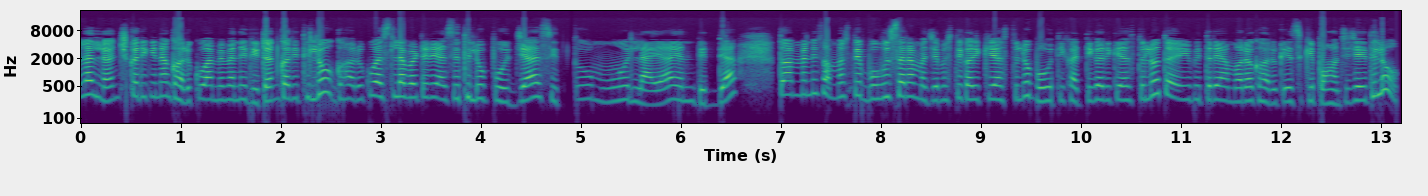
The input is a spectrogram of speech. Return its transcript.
वाला लंच करना घर को आम मैंने रिटर्न करूँ घर को आसला बटे आसीु पूजा सीतु मु लाया एंड विद्या तो आम मैंने समस्ते बहुत सारा मजा मस्ती मजेमस्ती आसलू बहुत ही खाटी करके आसलु तो यही भितर आम घर को आसिक पहुँची जाइलू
